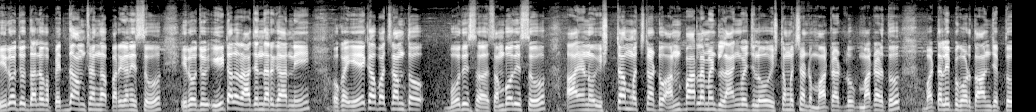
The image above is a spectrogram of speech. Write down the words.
ఈరోజు దాన్ని ఒక పెద్ద అంశంగా పరిగణిస్తూ ఈరోజు ఈటల రాజేందర్ గారిని ఒక ఏకవచనంతో బోధిస్తూ సంబోధిస్తూ ఆయనను ఇష్టం వచ్చినట్టు అన్పార్లమెంట్ లాంగ్వేజ్లో ఇష్టం వచ్చినట్టు మాట్లాడుతూ మాట్లాడుతూ బట్టలిప్పి కొడతా అని చెప్తూ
